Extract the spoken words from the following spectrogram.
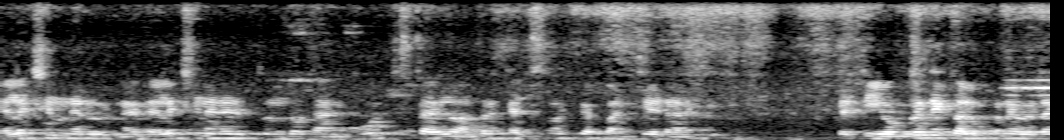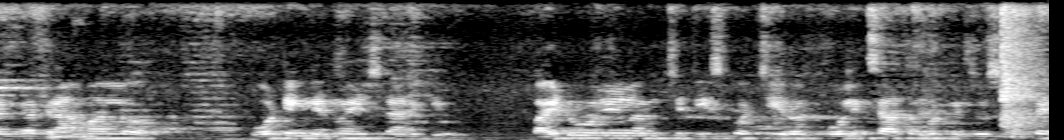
ఎలక్షన్ ఎలక్షన్ అనేది ఉందో దాన్ని పూర్తి స్థాయిలో అందరూ కలిసినట్టుగా పనిచేయడానికి ప్రతి ఒక్కరిని కలుపుకునే విధంగా గ్రామాల్లో ఓటింగ్ నిర్వహించడానికి బయట ఊర్ల నుంచి తీసుకొచ్చి ఈరోజు పోలింగ్ శాతం కూడా మీరు చూసుకుంటే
